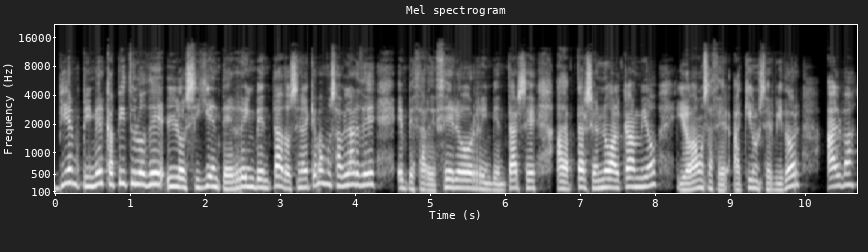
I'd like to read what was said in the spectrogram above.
Bien, primer capítulo de lo siguiente, reinventados, en el que vamos a hablar de empezar de cero, reinventarse, adaptarse o no al cambio, y lo vamos a hacer aquí un servidor, Alba,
